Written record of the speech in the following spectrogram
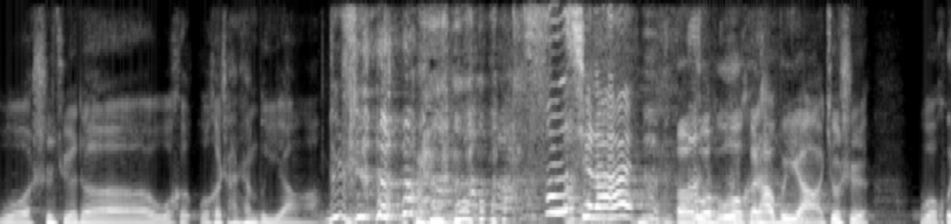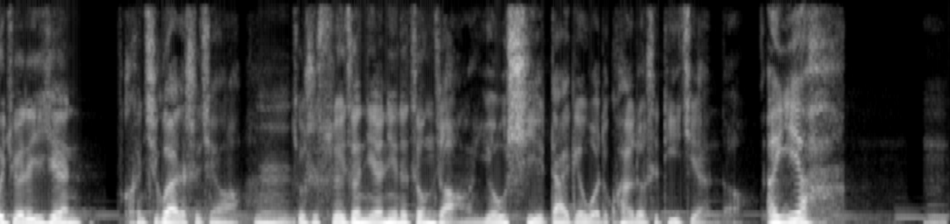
我是觉得我和我和婵婵不一样啊，撕起来，呃，我我和他不一样，就是我会觉得一件很奇怪的事情啊，嗯，就是随着年龄的增长，游戏带给我的快乐是递减的。哎呀，嗯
